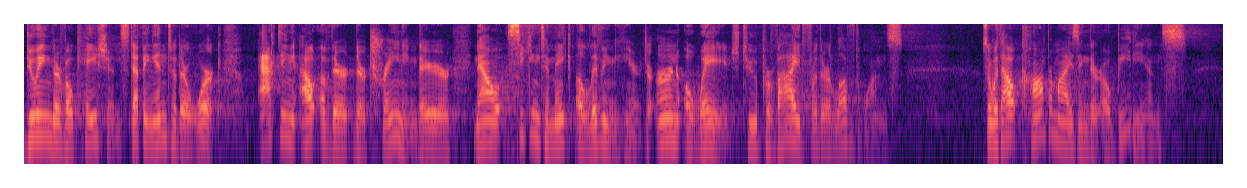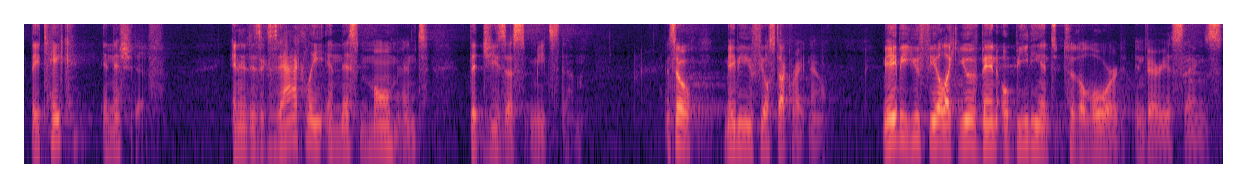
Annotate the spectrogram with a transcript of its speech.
doing their vocation, stepping into their work, acting out of their, their training. They're now seeking to make a living here, to earn a wage, to provide for their loved ones. So, without compromising their obedience, they take initiative. And it is exactly in this moment that Jesus meets them. And so maybe you feel stuck right now. Maybe you feel like you have been obedient to the Lord in various things.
